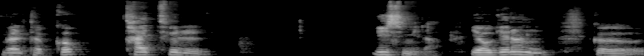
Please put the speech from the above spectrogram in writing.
웰터컵 타이틀 있습니다. 여기에는 그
